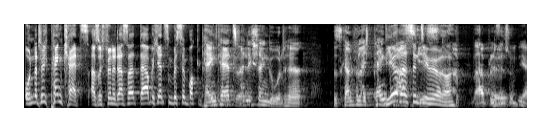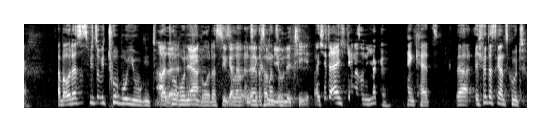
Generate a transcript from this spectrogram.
Und natürlich Pencats. Also ich finde, das hat, da habe ich jetzt ein bisschen Bock gekriegt. Pancats finde ich schon gut, ja. Das kann vielleicht Pancats Wir oder das sind die Hörer? ab ablösen. Ja. Aber oder das ist wie so wie Turbo-Jugend bei Turbo ja. Negro, dass Die die so, ganze äh, dass man so Community. Weil Ich hätte eigentlich gerne so eine Jacke. Handcats. Ja, ich finde das ganz gut.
